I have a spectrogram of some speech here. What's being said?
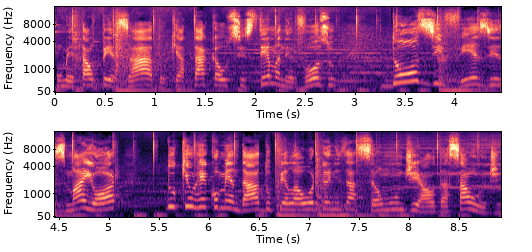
um metal pesado que ataca o sistema nervoso, 12 vezes maior do que o recomendado pela Organização Mundial da Saúde.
